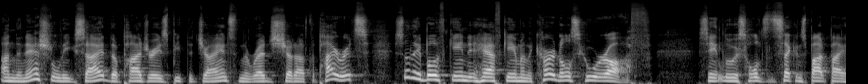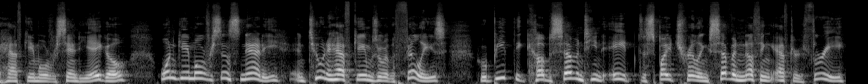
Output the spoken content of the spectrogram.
On the National League side, the Padres beat the Giants and the Reds shut out the Pirates, so they both gained a half game on the Cardinals, who were off. St. Louis holds the second spot by a half game over San Diego, one game over Cincinnati, and two and a half games over the Phillies, who beat the Cubs 17 8 despite trailing 7 0 after three,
